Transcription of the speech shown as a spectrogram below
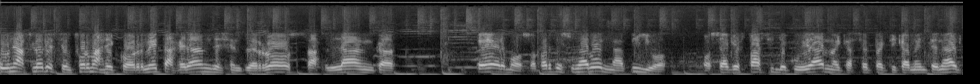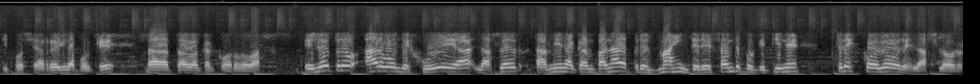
unas flores en formas de cornetas grandes entre rosas, blancas. Es hermoso. Aparte es un árbol nativo, o sea que es fácil de cuidar, no hay que hacer prácticamente nada, el tipo se arregla porque está adaptado acá a Córdoba. El otro, árbol de Judea, la flor también acampanada, pero es más interesante porque tiene tres colores la flor,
